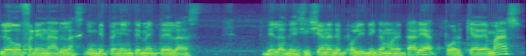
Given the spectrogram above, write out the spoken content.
luego frenarlas, independientemente de las, de las decisiones de política monetaria, porque además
